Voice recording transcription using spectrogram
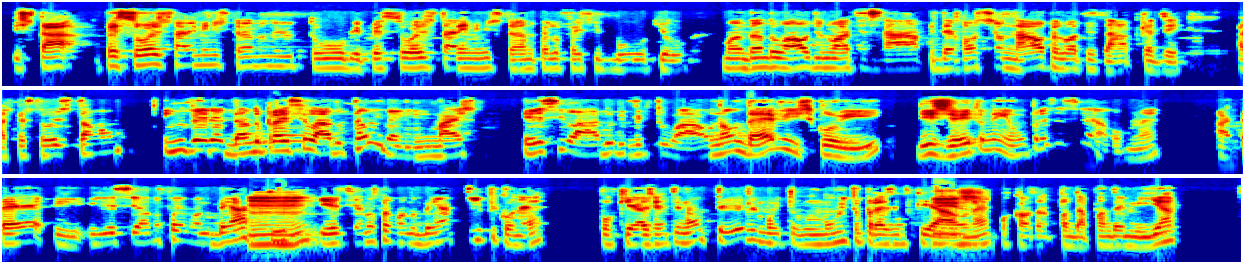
estar, pessoas estarem ministrando no YouTube, pessoas estarem ministrando pelo Facebook, ou mandando um áudio no WhatsApp, devocional pelo WhatsApp. Quer dizer, as pessoas estão enveredando para esse lado também, mas esse lado de virtual não deve excluir de jeito nenhum presencial, né? Até e, e esse ano foi um ano bem atípico, Uhum. e esse ano foi um ano bem atípico, né? Porque a gente não teve muito muito presencial, Isso. né? Por causa da, da pandemia,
